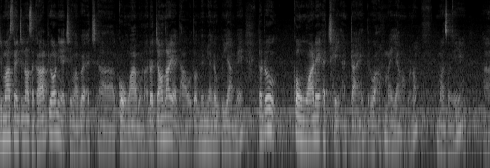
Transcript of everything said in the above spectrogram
ဒီမှာဆိုရင်ကျွန်တော်စကားပြောနေတဲ့အချိန်မှာပဲအာကုံသွားပါတော့အဲ့တော့ကျောင်းသားရဲ့ထားကိုတော့မြန်မြန်လုပ်ပေးရမယ်တော်တို့ကုံသွားတဲ့အချိန်အတိုင်းတို့ကအမှတ်ရမှာပေါ့နော်ဒီမှာဆိုရင်အာ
